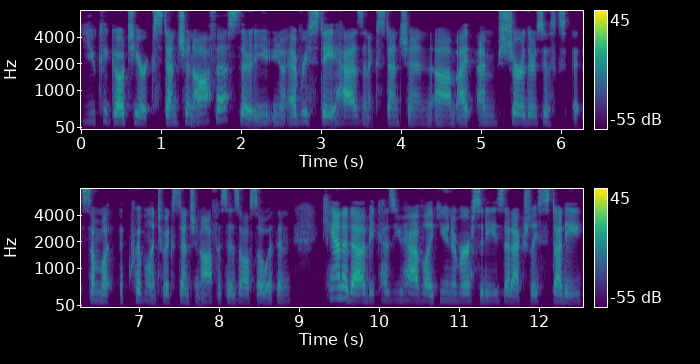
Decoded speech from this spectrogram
you could go to your extension office. There, you, you know, every state has an extension. Um, I, am sure there's somewhat equivalent to extension offices also within Canada because you have like universities that actually study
